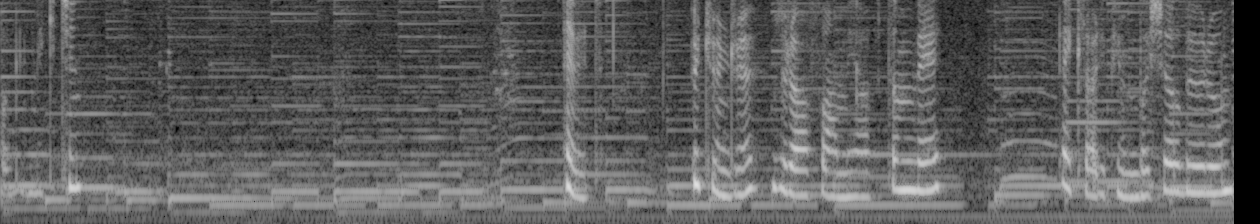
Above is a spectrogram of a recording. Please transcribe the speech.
yapabilmek için. Evet. Üçüncü zürafamı yaptım ve tekrar ipimi başa alıyorum.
